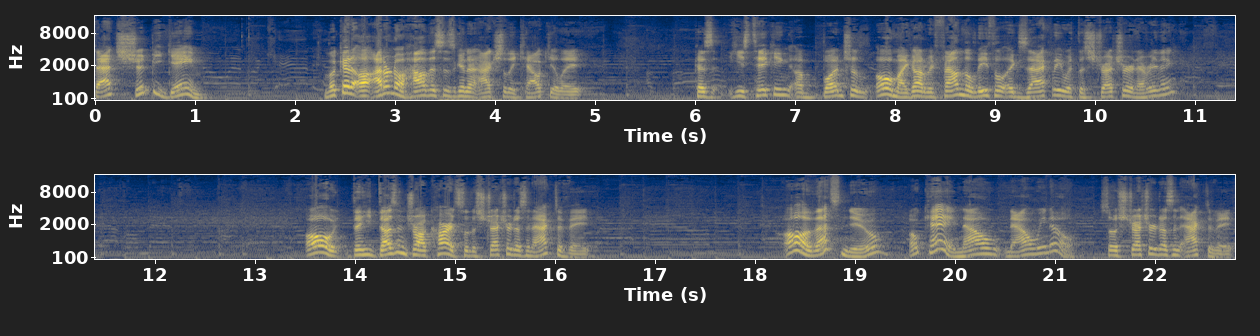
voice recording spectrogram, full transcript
that should be game. Look at uh, I don't know how this is gonna actually calculate. Because he's taking a bunch of... Oh my god, we found the lethal exactly with the stretcher and everything? Oh, he doesn't draw cards, so the stretcher doesn't activate. Oh, that's new. Okay, now now we know. So stretcher doesn't activate.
